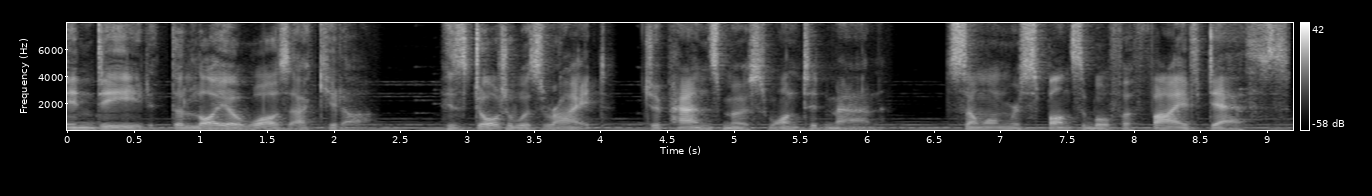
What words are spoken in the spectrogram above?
Indeed, the lawyer was Akira. His daughter was right, Japan's most wanted man, someone responsible for five deaths,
